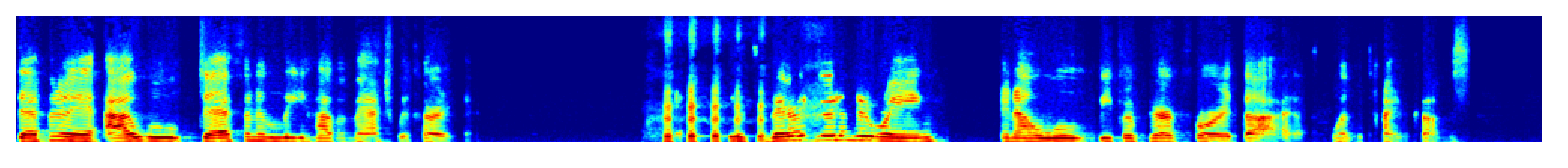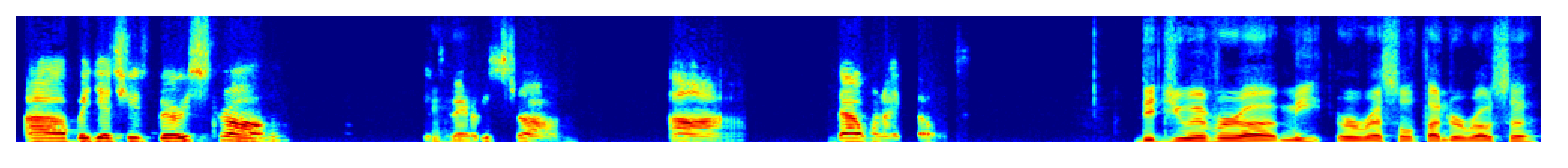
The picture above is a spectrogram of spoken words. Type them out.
definitely, I will definitely have a match with her. She's very good in the ring, and I will be prepared for that when the time comes. Uh, but yeah, she's very strong. She's Mhm. very strong. Uh, that one I felt. Did you ever uh, meet or wrestle Thunder Rosa?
